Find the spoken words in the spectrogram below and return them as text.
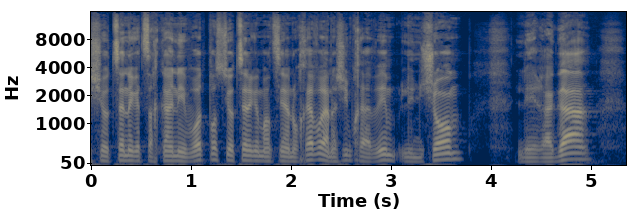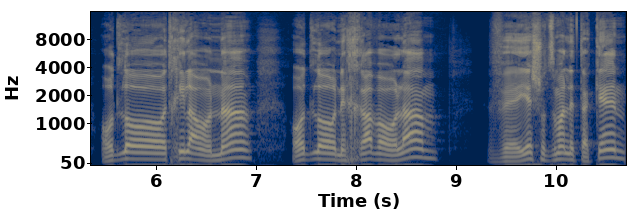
שיוצא נגד שחקנים, ועוד פוסט שיוצא נגד מרציאנו. חבר'ה, אנשים חייבים לנשום, להירגע. עוד לא התחילה העונה, עוד לא נחרב העולם, ויש עוד זמן לתקן,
